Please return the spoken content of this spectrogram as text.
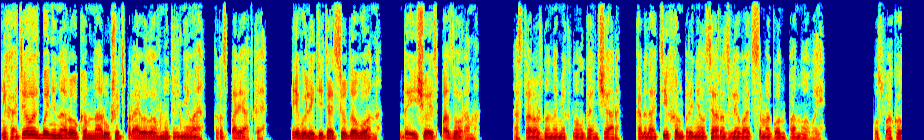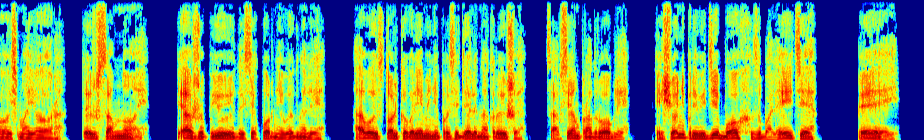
Не хотелось бы ненароком нарушить правила внутреннего распорядка и вылететь отсюда вон, да еще и с позором», — осторожно намекнул Гончар, когда Тихон принялся разливать самогон по новой. «Успокойся, майор, ты же со мной. Я же пью и до сих пор не выгнали. А вы столько времени просидели на крыше, совсем продрогли. Еще не приведи бог, заболеете. Пей».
